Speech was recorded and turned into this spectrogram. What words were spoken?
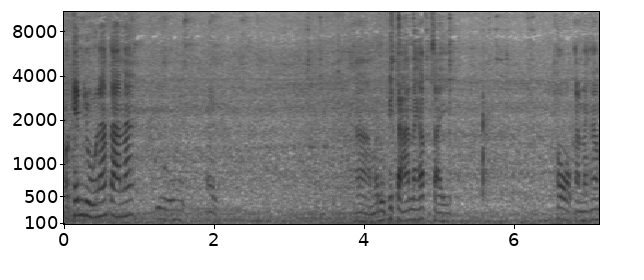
ประเก็นอยู่นะตาลนะ อยู่เอออ่ามาดูพี่ตาลนะครับ ใส่ท่อกันนะครับ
